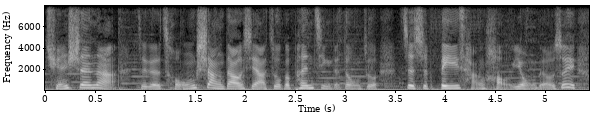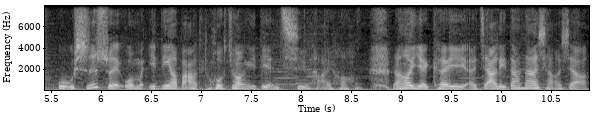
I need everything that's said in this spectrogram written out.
全身啊，这个从上到下做个喷净的动作，这是非常好用的。所以午时水我们一定要把它多装一点起来哈，然后也可以呃家里大大小小，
